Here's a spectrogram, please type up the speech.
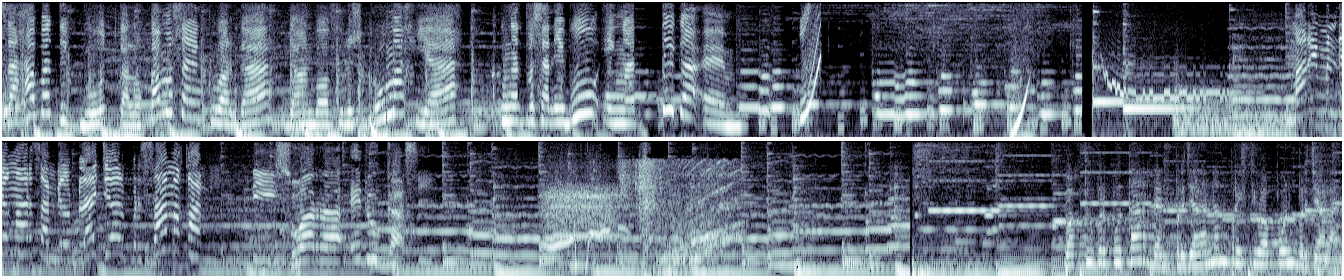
Sahabat Dikbud, kalau kamu sayang keluarga, jangan bawa virus ke rumah ya. Ingat pesan ibu, ingat 3M. Mari mendengar sambil belajar bersama kami di Suara Edukasi. Waktu berputar dan perjalanan peristiwa pun berjalan.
